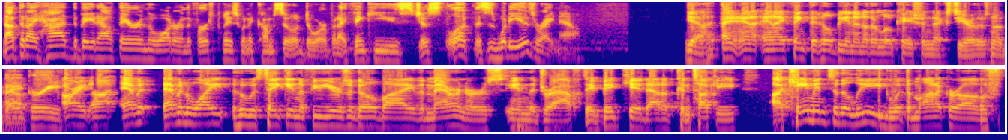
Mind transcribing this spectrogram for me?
Not that I had the bait out there in the water in the first place when it comes to Odor, but I think he's just look. This is what he is right now. Yeah, and and I think that he'll be in another location next year. There's no doubt. I agree. All right, uh, Evan Evan White, who was taken a few years ago by the Mariners in the draft, a big kid out of Kentucky, uh, came into the league with the moniker of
